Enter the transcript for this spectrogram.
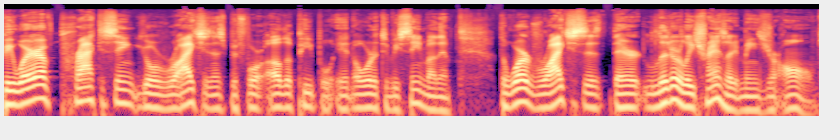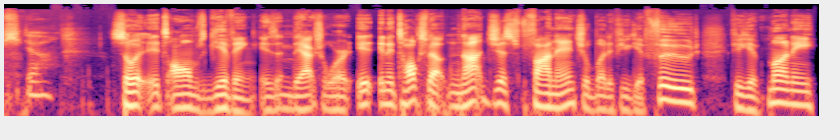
beware of practicing your righteousness before other people in order to be seen by them. The word righteousness there literally translated means your alms. Yeah. So it, it's alms giving is the actual word. It, and it talks about not just financial, but if you give food, if you give money,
